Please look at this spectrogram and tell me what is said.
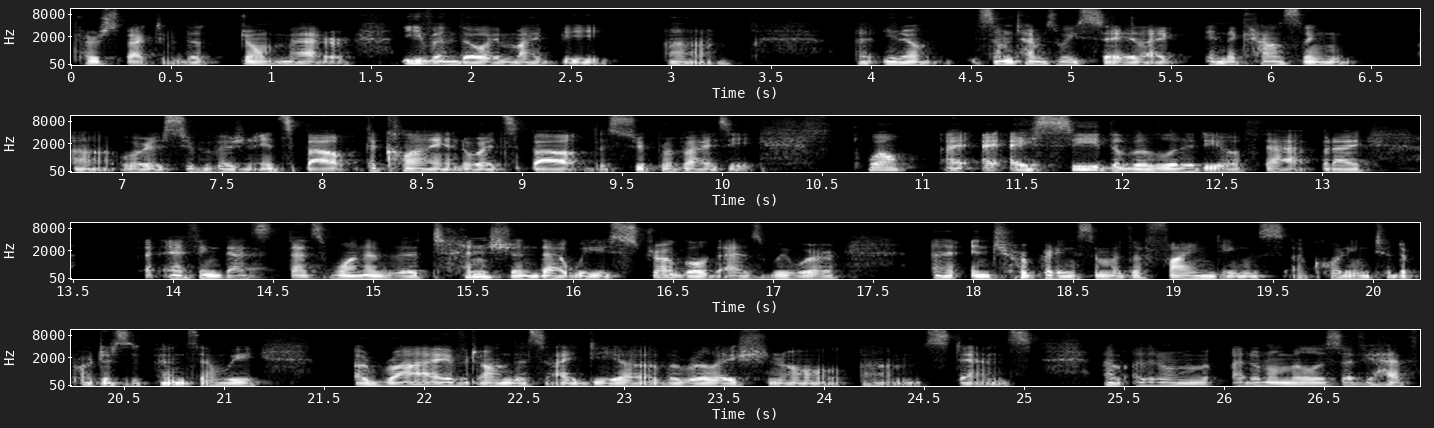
perspective that don't matter even though it might be um, uh, you know sometimes we say like in the counseling uh, or supervision it's about the client or it's about the supervisee. Well I, I see the validity of that but i i think that's that's one of the tension that we struggled as we were uh, interpreting some of the findings according to the participants and we arrived on this idea of a relational um, stance. Um, I don't know, I don't know, Melissa, if you have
